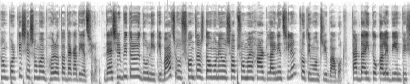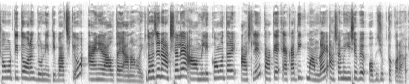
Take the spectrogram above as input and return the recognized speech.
সম্পর্কে সে সময় ভৈরতা দেখা দিয়েছিল। দেশের ভিতরে দুর্নীতিবাজ ও সন্ত্রাস দমনেও সবসময় হার্ড লাইনে ছিলেন প্রতিমন্ত্রী বাবর। তার দায়িত্বকালে বিএনপি সমর্থিত অনেক দুর্নীতিবাজকেও আইনের আওতায় আনা হয়। দু হাজার আট সালে আওয়ামী লীগ ক্ষমতায় আসলে তাকে একাধিক মামলায় আসামি হিসেবে অভিযুক্ত করা হয়।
